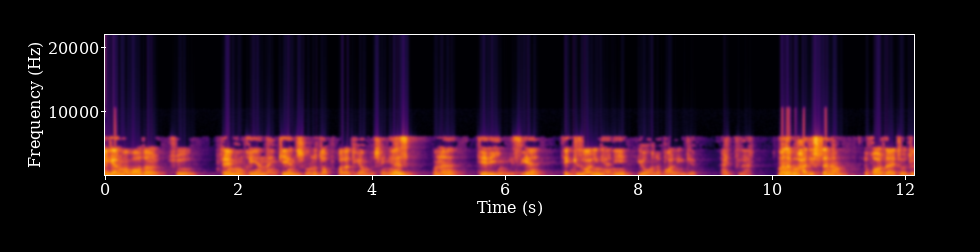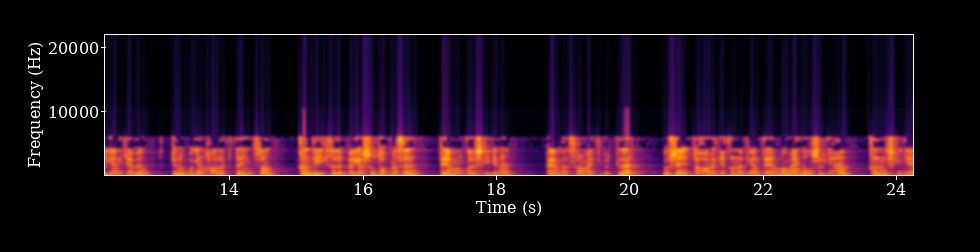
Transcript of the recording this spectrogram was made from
Agar mabodo shu tayammum qilgandan keyin suvni topib qoladigan bo'lsangiz uni terigingizga tekkizib oling ya'ni yuvinib oling deb aytdilar. Mana bu hadisda ham yuqorida aytib o'tilgani kabi junub bo'lgan holatida inson qanday qilib agar suv topmasa tayammum qilishligini payg'ambar alayhisalom aytib o'tdilar. O'sha tahoratga qilinadigan tayammum ayni g'usulga ham qilinishligi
